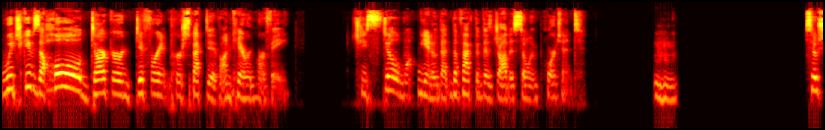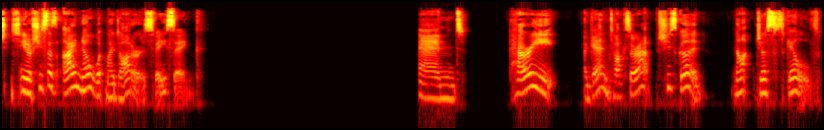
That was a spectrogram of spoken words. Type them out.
which gives a whole darker, different perspective on Karen Murphy. She's still, you know, that the fact that this job is so important. hmm So, she, you know, she says, I know what my daughter is facing. And Harry, again, talks her up. She's good, not just skilled.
